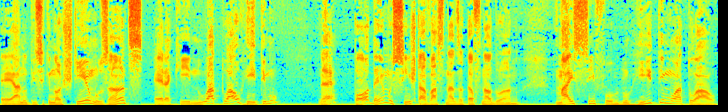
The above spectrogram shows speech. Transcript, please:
é, a notícia que nós tínhamos antes era que no atual ritmo, né, podemos sim estar vacinados até o final do ano. Mas se for no ritmo atual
